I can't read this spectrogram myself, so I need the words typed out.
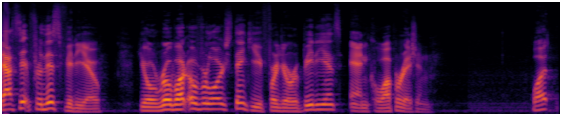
That's it for this video. Your robot overlords thank you for your obedience and cooperation. What?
